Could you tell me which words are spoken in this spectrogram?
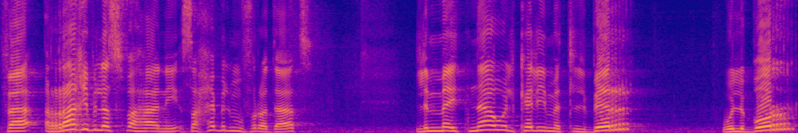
فالراغب الأصفهاني صاحب المفردات لما يتناول كلمة البر والبر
